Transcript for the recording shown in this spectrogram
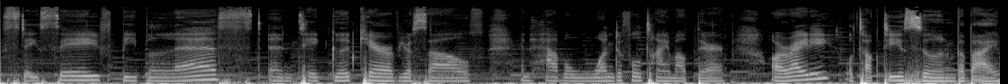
Stay safe, be blessed and take good care of yourself and have a wonderful time out there. Alrighty, we'll talk to you soon. Bye bye.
